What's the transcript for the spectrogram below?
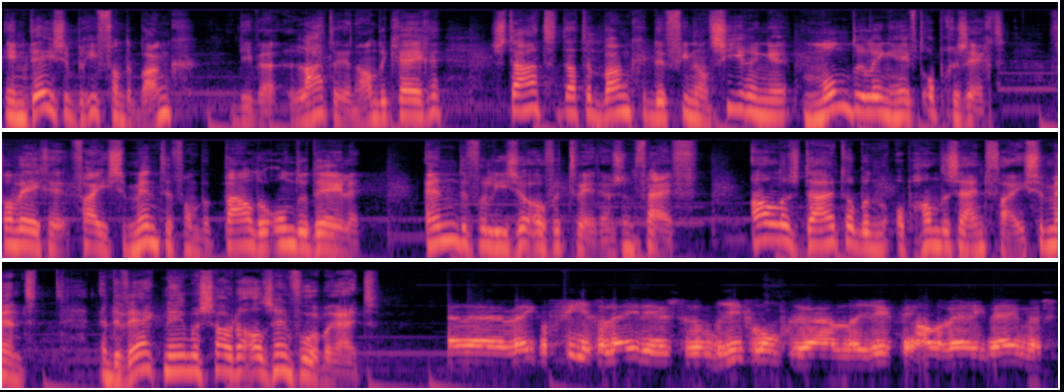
In deze brief van de bank, die we later in handen kregen, staat dat de bank de financieringen mondeling heeft opgezegd vanwege faillissementen van bepaalde onderdelen en de verliezen over 2005. Alles duidt op een op handen zijnd faillissement. En de werknemers zouden al zijn voorbereid. Eh, een week of vier geleden is er een brief rondgegaan richting alle werknemers.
